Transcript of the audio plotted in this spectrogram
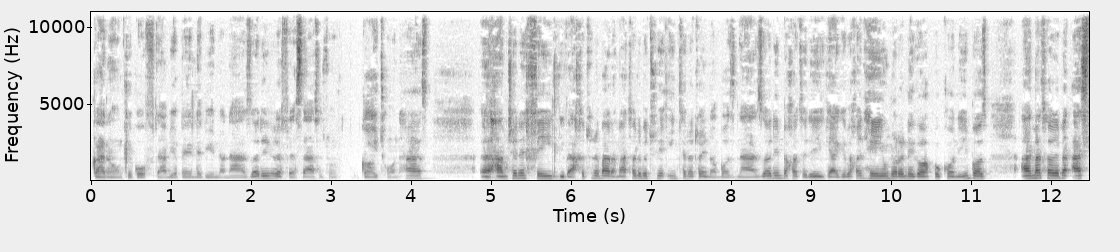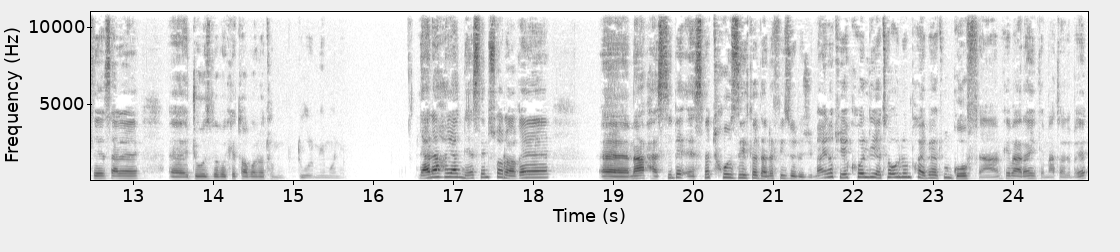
گارون که گفتم یا بیلبی اینا نذارین. رفرنس اصلتون گایتون هست. همچنین خیلی وقتتون رو برای مطالب توی اینترنت و اینا باز نذارین به خاطر اینکه اگه بخواین هی اونا رو نگاه بکنین باز از مطالب اصل سر جزوه و کتابانتون دور میمونیم. در نهایت می‌رسیم سراغ مبحثی به اسم توضیح دادن فیزیولوژی. من اینا توی کلیت علوم پای بهتون گفتم که برای اینکه مطالب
